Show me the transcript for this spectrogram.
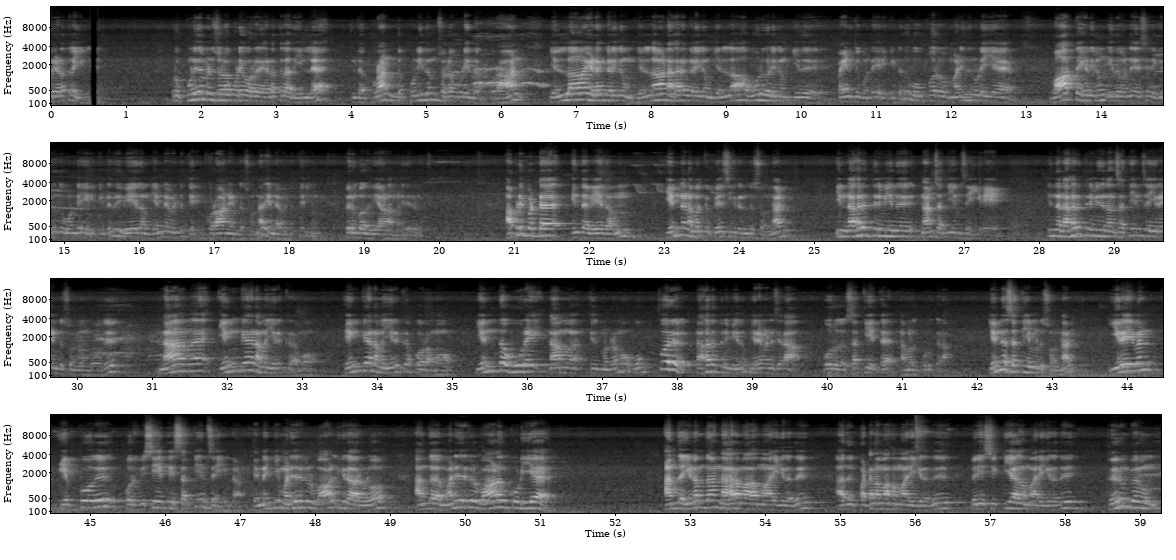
ஒரு இடத்துல இல்லை. ஒரு புனிதம் என்று சொல்லக்கூடிய ஒரு இடத்துல அது இல்லை. இந்த குரான் இந்த புனிதம் சொல்லக்கூடிய இந்த குரான் எல்லா இடங்களிலும் எல்லா நகரங்களிலும் எல்லா ஊர்களிலும் இது பயணித்து கொண்டே இருக்கின்றது. ஒவ்வொரு மனிதனுடைய வார்த்தைகளிலும் இது வந்து சரி இருந்து கொண்டே இருக்கின்றது. வேதம் என்னவென்று தெரியும் குரான் என்று சொன்னால் என்னவென்று தெரியும்? பெரும்பகுதியான மனிதர்களுக்கு. அப்படிப்பட்ட இந்த வேதம் என்ன நமக்கு பேசுகிறது என்று சொன்னால் இந்நகரத்தின் மீது நான் சத்தியம் செய்கிறேன். இந்த நகரத்தின் மீது நான் சத்தியம் செய்கிறேன் என்று சொல்லும்போது நாம் எங்கே நம்ம இருக்கிறோமோ எங்கே நம்ம இருக்க போகிறோமோ எந்த ஊரை நாம் இது பண்ணுறோமோ ஒவ்வொரு நகரத்தின் மீதும் இறைவன் செய்கிறான் ஒரு சத்தியத்தை நம்மளுக்கு கொடுக்குறான். என்ன சத்தியம் என்று சொன்னால் இறைவன் எப்போது ஒரு விஷயத்தை சத்தியம் செய்கின்றான்? என்னைக்கு மனிதர்கள் வாழ்கிறார்களோ அந்த மனிதர்கள் வாழக்கூடிய அந்த இடம்தான் நகரமாக மாறுகிறது. அது பட்டணமாக மாறுகிறது பெரிய சிட்டியாக மாறுகிறது. பெரும் பெரும்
